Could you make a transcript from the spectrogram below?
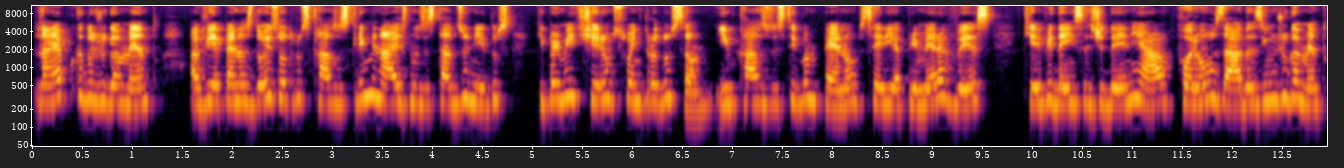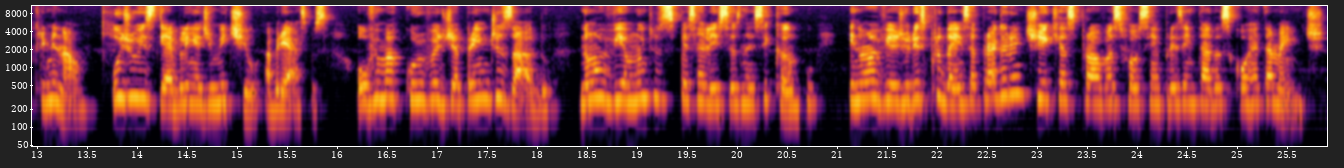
Na época do julgamento, havia apenas dois outros casos criminais nos Estados Unidos que permitiram sua introdução, e o caso de Stephen Pennell seria a primeira vez que evidências de DNA foram usadas em um julgamento criminal. O juiz Gablin admitiu, aspas, houve uma curva de aprendizado não havia muitos especialistas nesse campo e não havia jurisprudência para garantir que as provas fossem apresentadas corretamente.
